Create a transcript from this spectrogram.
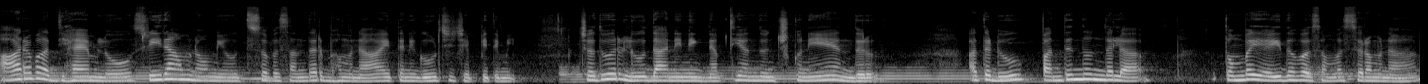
ఆరవ అధ్యాయంలో శ్రీరామనవమి ఉత్సవ సందర్భమున ఇతని గూర్చి చెప్పితిమి. చదువురులు దానిని జ్ఞప్తి అందించుకునే అందరు. అతడు పంతొమ్మిది వందల తొంభై ఐదవ సంవత్సరమున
